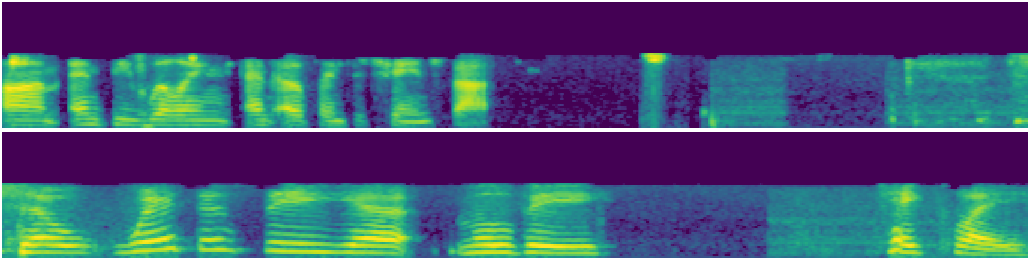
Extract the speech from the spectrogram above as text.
um, and be willing and open to change that. So where does the uh, movie take place?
